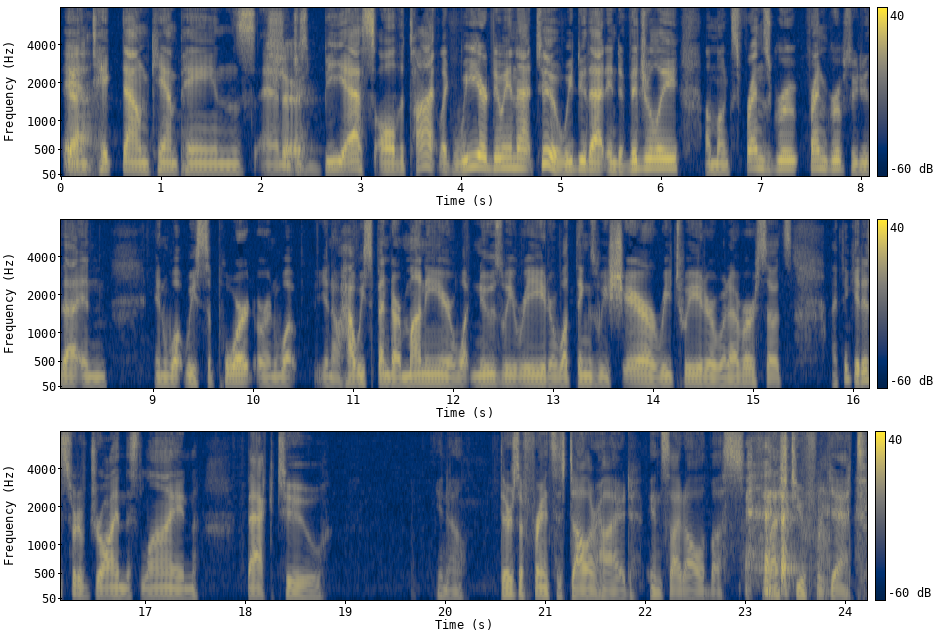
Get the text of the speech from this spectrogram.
Yeah. and takedown campaigns and Sure. just BS all the time? Like we are doing that too. We do that individually amongst friends group friend groups. We do that in in what we support or in what you know how we spend our money or what news we read or what things we share or retweet or whatever. So it's I think it is sort of drawing this line back to you know there's a Francis Dolarhyde inside all of us, lest you forget.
